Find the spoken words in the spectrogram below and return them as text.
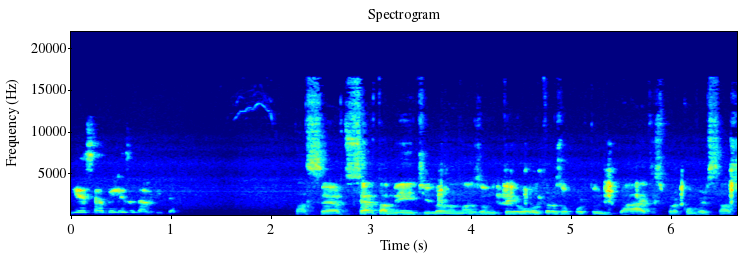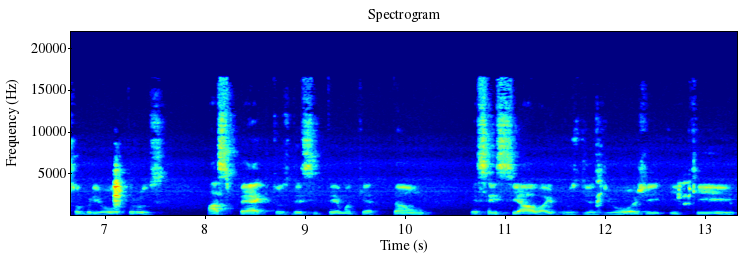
E essa é a beleza da vida. Tá certo. Certamente, Ilana, nós vamos ter outras oportunidades para conversar sobre outros aspectos desse tema que é tão essencial aí para os dias de hoje e que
